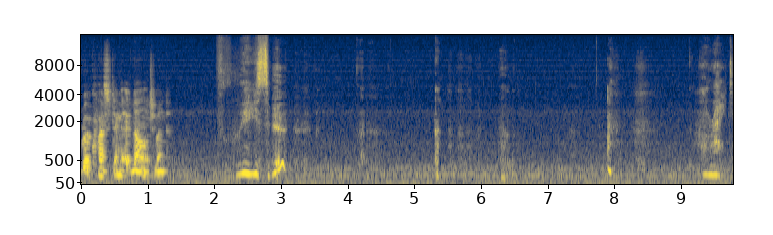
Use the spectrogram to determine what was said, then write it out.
Requesting acknowledgement. Please. All right.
